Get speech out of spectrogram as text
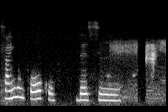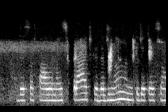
saindo um pouco desse dessa fala mais prática da dinâmica de atuação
